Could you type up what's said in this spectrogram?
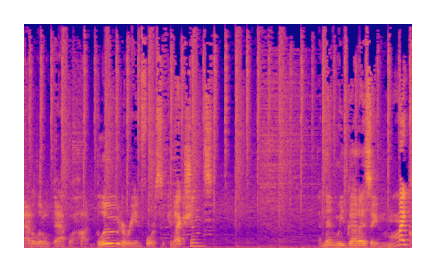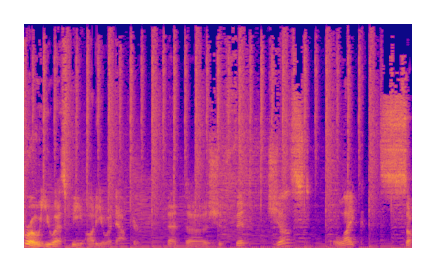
Add a little dab of hot glue to reinforce the connections. And then we've got us a micro USB audio adapter that uh, should fit just like so.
